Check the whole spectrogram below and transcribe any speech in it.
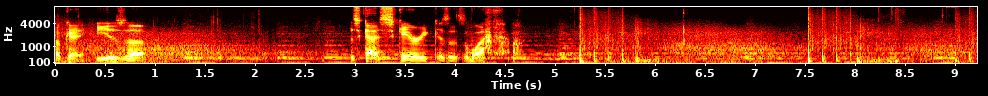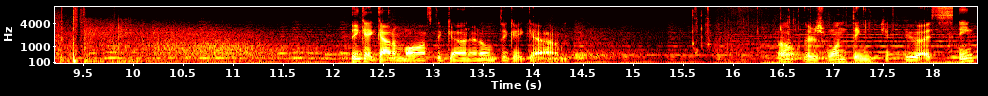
Okay, he is up. This guy's scary because it's loud. I think I got him off the gun. I don't think I got him. Well, there's one thing you can do. I think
